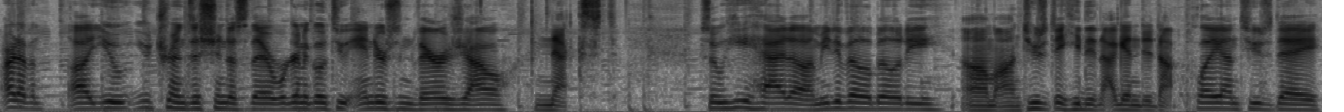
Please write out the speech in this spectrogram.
All right, Evan. Uh, you you transitioned us there. We're gonna go to Anderson Varejao next. So he had uh, media availability um, on Tuesday. He did again did not play on Tuesday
